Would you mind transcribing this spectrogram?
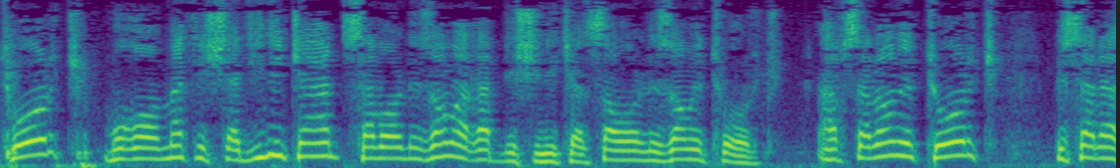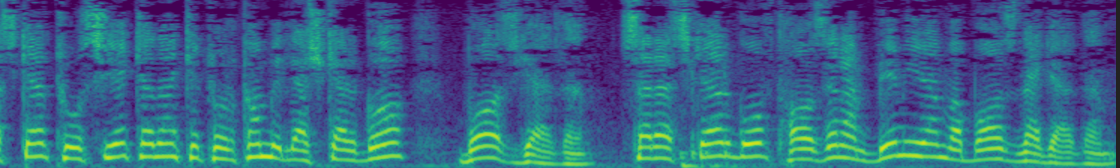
ترک مقاومت شدیدی کرد. سوار نظام عقب نشینی کرد. سوار نظام ترک. افسران ترک به سراسکر توصیه کردند که ترکان به لشکرگاه بازگردند. سراسکر گفت حاضرم بمیرم و باز نگردم.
